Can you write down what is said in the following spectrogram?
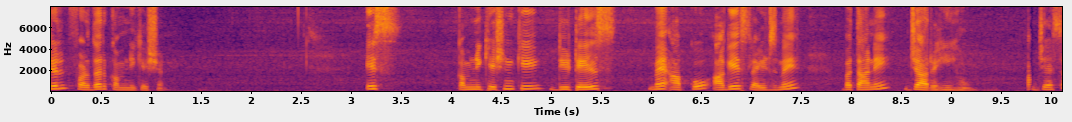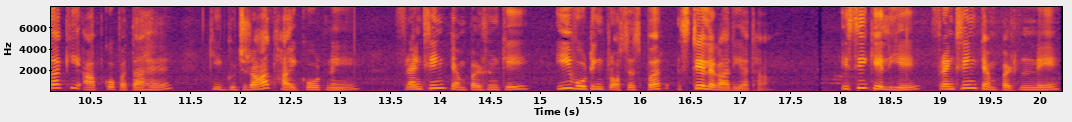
टिल फर्दर कम्युनिकेशन इस कम्युनिकेशन के डिटेल्स मैं आपको आगे स्लाइड्स में बताने जा रही हूँ। जैसा कि आपको पता है कि गुजरात हाई कोर्ट ने फ्रैंकलिन टेम्पल्टन के ई वोटिंग प्रोसेस पर स्टे लगा दिया था। इसी के लिए फ्रैंकलिन टेम्पल्टन ने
